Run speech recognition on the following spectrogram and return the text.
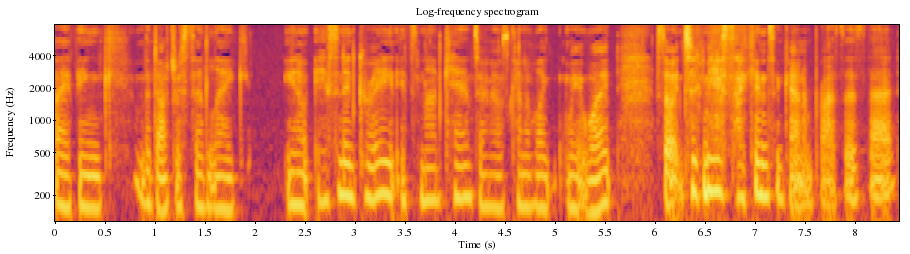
I think the doctor said, like, you know, isn't it great? It's not cancer. And I was kind of like, wait, what? So it took me a second to kind of process that.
